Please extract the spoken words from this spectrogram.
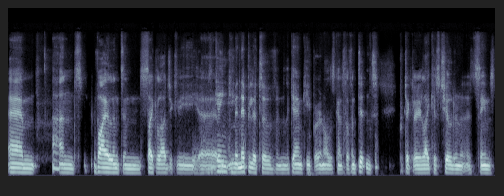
um, and violent and psychologically Yeah, he was a uh, manipulative and the gamekeeper and all this kind of stuff, and didn't particularly like his children. It seems,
